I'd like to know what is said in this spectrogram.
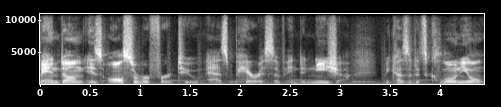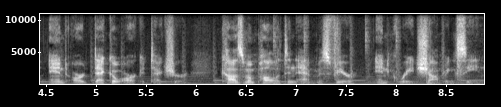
Bandung is also referred to as Paris of Indonesia because of its colonial and Art Deco architecture, cosmopolitan atmosphere, and great shopping scene.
